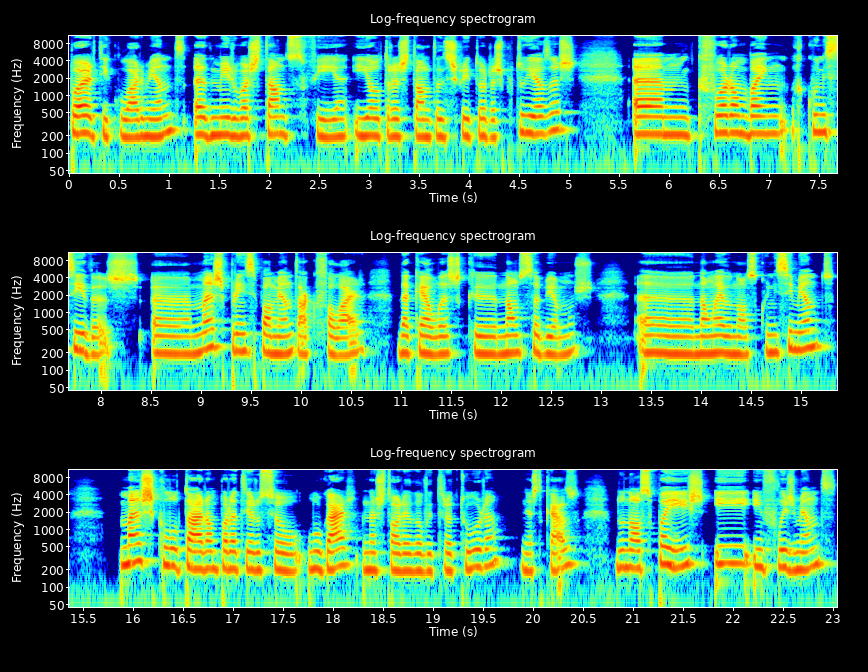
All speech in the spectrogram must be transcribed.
particularmente, admiro bastante Sofia e outras tantas escritoras portuguesas um, que foram bem reconhecidas, uh, mas principalmente há que falar daquelas que não sabemos, uh, não é do nosso conhecimento, mas que lutaram para ter o seu lugar na história da literatura, neste caso, do nosso país e, infelizmente,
